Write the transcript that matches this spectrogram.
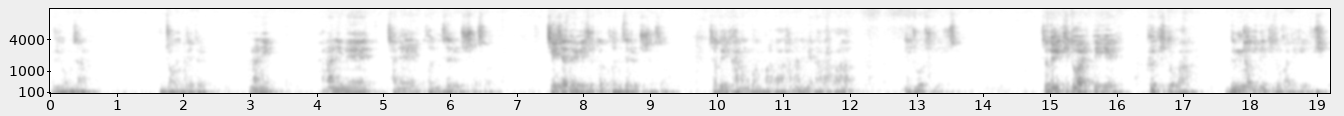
우리 용사 군종 형제들, 하나님 하나님의 자녀의 권세를 주셔서 제자들에게 주셨던 권세를 주셔서 저들이 가는 곳마다 하나님의 나라가 이루어지게 해주세요. 저들이 기도할 때에 그 기도가 능력 있는 기도가 되게 해주시고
